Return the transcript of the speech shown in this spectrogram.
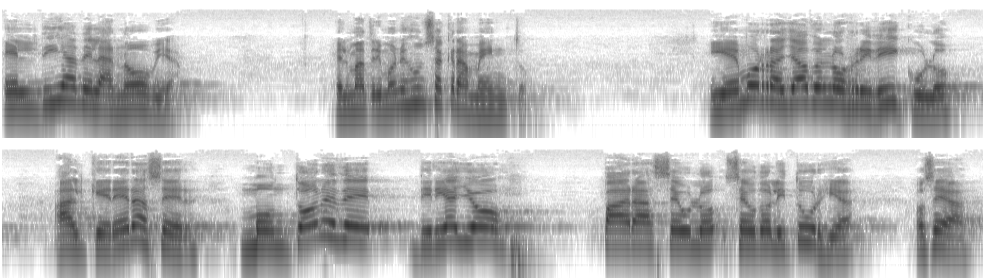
el día de la novia. El matrimonio es un sacramento. Y hemos rayado en lo ridículo al querer hacer montones de, diría yo, para pseudoliturgia. O sea,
